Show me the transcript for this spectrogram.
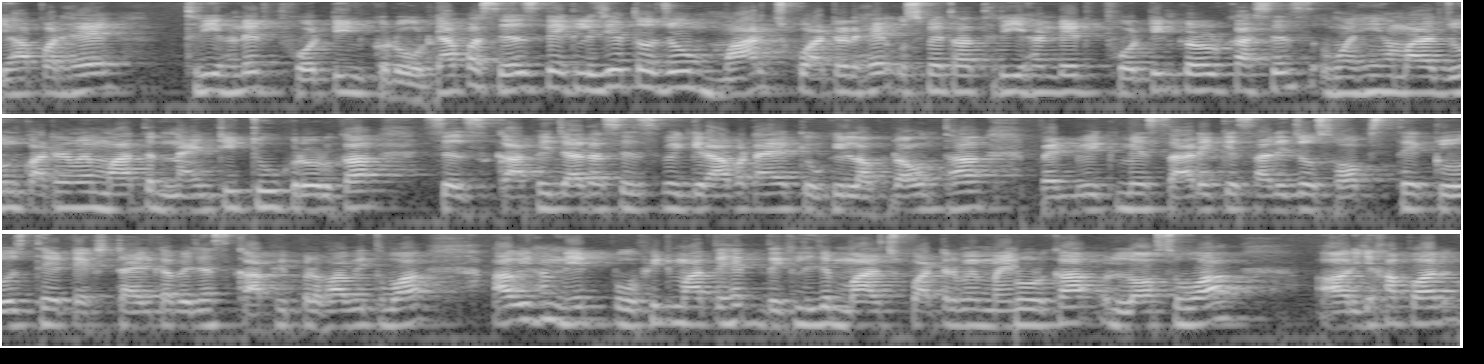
यहाँ पर है 314 करोड़ यहाँ पर सेल्स देख लीजिए तो जो मार्च क्वार्टर है, उसमें था 314 करोड़ का सेल्स वहीं हमारा जून क्वार्टर में मात्र 92 करोड़ का सेल्स काफ़ी ज़्यादा सेल्स में गिरावट आया क्योंकि लॉकडाउन था। पैंडमिक में सारे के सारे जो शॉप्स थे क्लोज थे टेक्सटाइल का बिज़नेस काफ़ी प्रभावित हुआ। अभी हम नेट प्रॉफिट में आते हैं। देख लीजिए मार्च क्वार्टर में करोड़ का लॉस हुआ। और यहाँ पर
